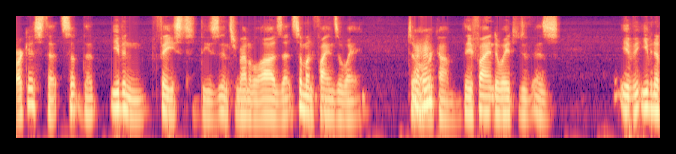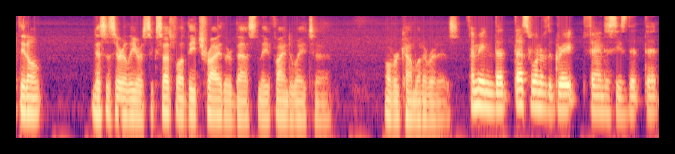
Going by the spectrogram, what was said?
darkest, that so, that even faced these insurmountable odds, that someone finds a way to Mhm. overcome. They find a way to do as even even if they don't necessarily are successful, they try their best and they find a way to overcome whatever it is. I mean that that's one of the great fantasies that that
